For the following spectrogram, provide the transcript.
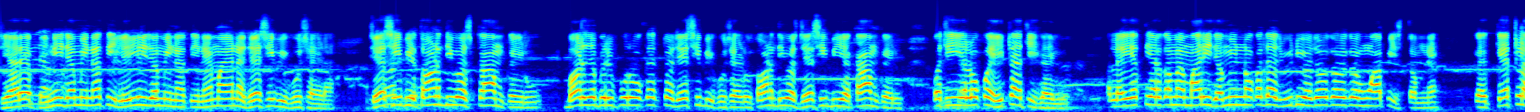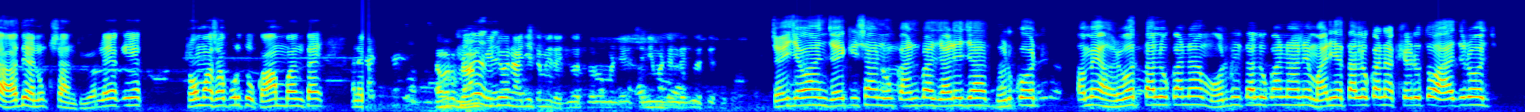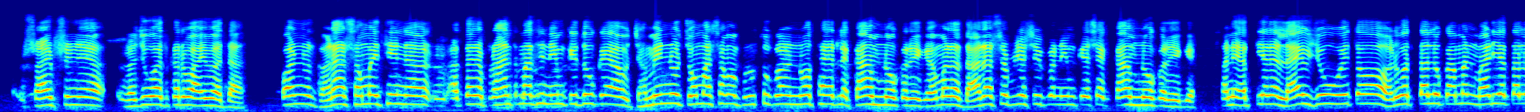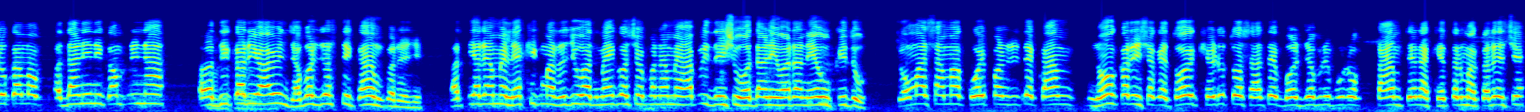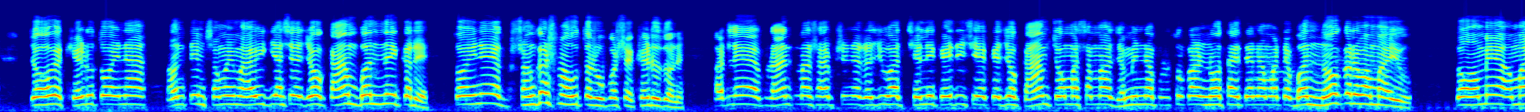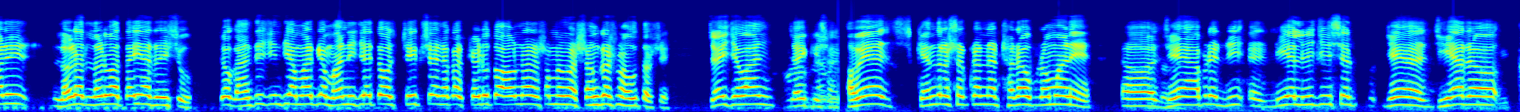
જ્યારે ભીની જમીન હતી લીલી જમીન હતી ને એમાં એને જેસીબી ઘુસાડ્યા. જેસીબી ત્રણ દિવસ કામ કર્યું. બળજબરીપૂર્વક એક તો જેસીબી ઘુસાડ્યું ત્રણ દિવસ જેસીબીએ કામ કર્યું. પછી એ લોકોએ હિટાચી ગાયું એટલે એ અત્યારે તમે મારી જમીનનો કદાચ વીડિયો જોતો હોય તો હું આપીશ તમને કે કેટલા હદે નુકસાન થયું. એટલે એક એક ચોમાસા પૂરતું કામ બંધ થાય અને તમારું નામ કહેજો ને આજે તમે રજૂઆત કરવા માટે શેની માટે રજૂઆત છે? જય જવાન જય કિસાન હું કાનપા જાડેજા ધુડકોટ. અમે હળવદ તાલુકાના મોરબી તાલુકાના અને માળિયા તાલુકાના ખેડૂતો આજરોજ સાહેબશ્રીને રજૂઆત કરવા આવ્યા હતા. પણ ઘણા સમયથી ને અત્યારે પ્રાંતમાંથી એમ કીધું કે જમીનનું ચોમાસામાં પૃથ્થકરણ ન થાય એટલે કામ ન કરી કે. અમારા ધારાસભ્યશ્રી પણ એમ કહે છે કે કામ ન કરી કે. અને અત્યારે લાઈવ જોવું હોય તો હળવદ તાલુકામાં માળિયા તાલુકામાં અદાણીની કંપનીના અધિકારીઓ આવીને જબરજસ્તી કામ કરે છે. અત્યારે અમે લેખિતમાં રજૂઆત માંગ્યો છે, પણ અમે આપી દઈશું અદાણી વાળાને એવું કીધું. ચોમાસામાં કોઈ પણ રીતે કામ ન કરી શકે તોય ખેડૂતો સાથે બળજબરીપૂર્વક કામ તેના ખેતરમાં કરે છે. જો હવે ખેડૂતો એના અંતિમ સમયમાં આવી ગયા છે, જો કામ બંધ નહીં કરે, તો એને સંઘર્ષમાં ઉતરવું પડશે ખેડૂતોને. એટલે પ્રાંતમાં સાહેબશ્રીને રજૂઆત છેલ્લી કરી છે કે જો કામ ચોમાસામાં જમીનના પૃથ્થકરણ ન થાય તેના માટે બંધ ન કરવામાં આવ્યું, તો અમે અમારી લડત લડવા તૈયાર રહીશું. જો ગાંધી ચિંતિયા માર્ગે માની જાય તો ઠીક છે, નકર ખેડૂતો આવનારા સમયમાં સંઘર્ષમાં ઉતરશે. જય જવાન, જય કિસાન. હવે કેન્દ્ર સરકારના ઠરાવ પ્રમાણે જે આપણે ડીએલવીજીસેલ જે જીઆર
